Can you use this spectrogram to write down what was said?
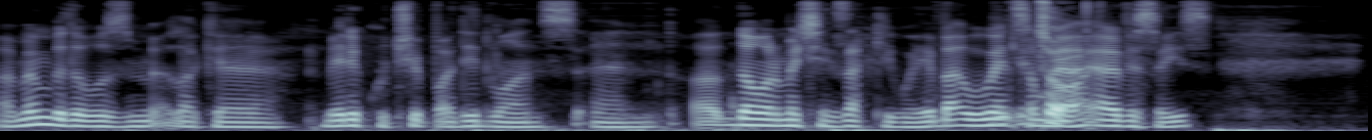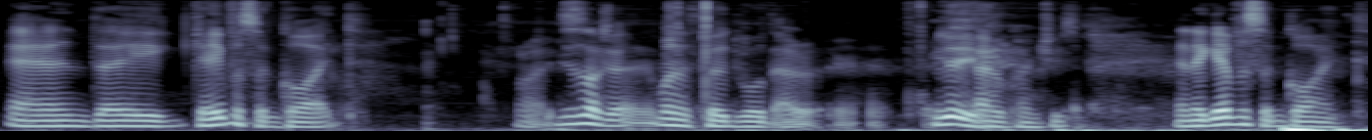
I remember there was like a medical trip I did once, and I don't want to mention exactly where, but we went It's somewhere alright. overseas, and they gave us a guide. Right, this is like a, one of the third world Arab, Yeah, yeah. Arab countries, and they gave us a guide.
